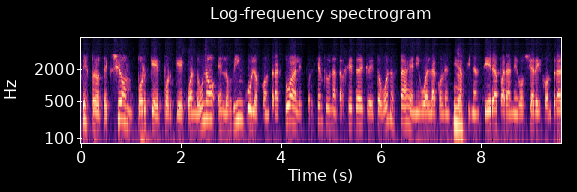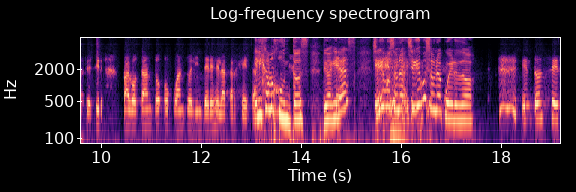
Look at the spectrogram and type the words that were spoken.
desprotección. ¿Por qué? Porque cuando uno en los vínculos contractuales, por ejemplo, una tarjeta de crédito, vos no estás en igualdad con la entidad financiera para negociar el contrato y decir pago tanto o cuánto el interés de la tarjeta. Elijamos juntos, ¿te imaginas? Eh, lleguemos, a una, lleguemos a un acuerdo. Entonces,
